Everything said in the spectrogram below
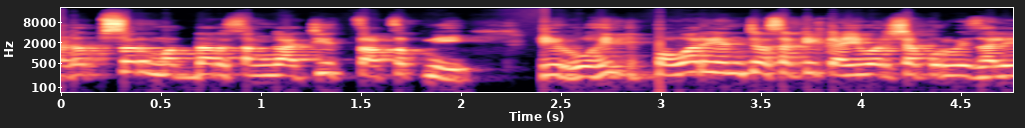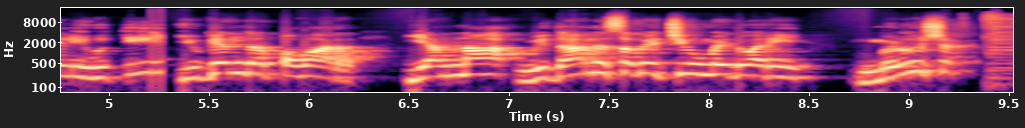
हडपसर मतदारसंघाची चाचपणी ही रोहित पवार यांच्यासाठी काही वर्षापूर्वी झालेली होती. युगेंद्र पवार यांना विधानसभेची उमेदवारी मिळू शकते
